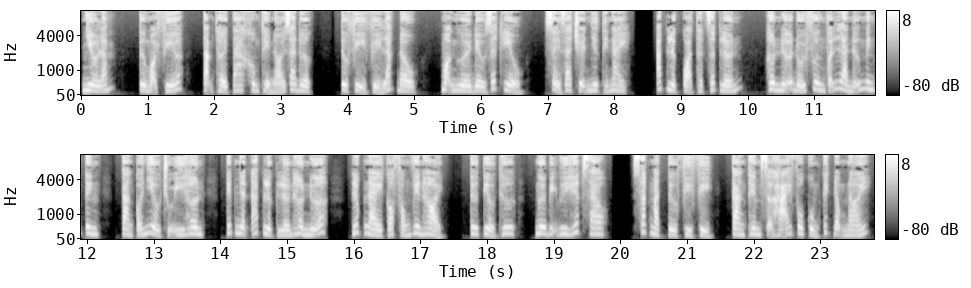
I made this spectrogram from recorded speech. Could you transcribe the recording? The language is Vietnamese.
Nhiều lắm, từ mọi phía, tạm thời ta không thể nói ra được. Từ phỉ phỉ lắc đầu, mọi người đều rất hiểu, xảy ra chuyện như thế này. Áp lực quả thật rất lớn, hơn nữa đối phương vẫn là nữ minh tinh, càng có nhiều chú ý hơn, tiếp nhận áp lực lớn hơn nữa. Lúc này có phóng viên hỏi, từ tiểu thư, người bị uy hiếp sao? Sắc mặt từ phỉ phỉ, càng thêm sợ hãi vô cùng kích động nói.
